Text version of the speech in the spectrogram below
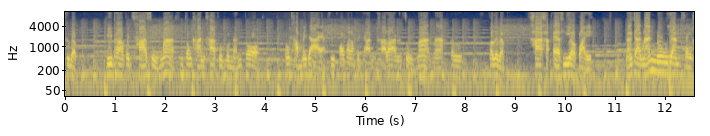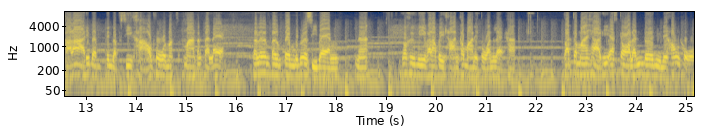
คือแบบมีพลังปฏิทาสูงมากที่ต้องการฆ่าคนคนนั้นก็ต้องทำไม่ได้อะคือเพราะพลังปฏิทาของคาร่านั้นสูงมากนะก็ก็เลยแบบฆ่าแอสเลียไป หลังจากนั้นดวงวิญญาณของคาร่าที่แบบเป็นแบบสีขาวโพลมามาตั้งแต่แรก ก็เริ่มเติมเต็มไปด้วยสีแดงนะ ก็คือมีพลังปฏิทานเข้ามาในตัวนั่นแหละฮะตัดกับมาฉากที่แอสกอร์นั้นเดินอยู่ในห้องโถง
